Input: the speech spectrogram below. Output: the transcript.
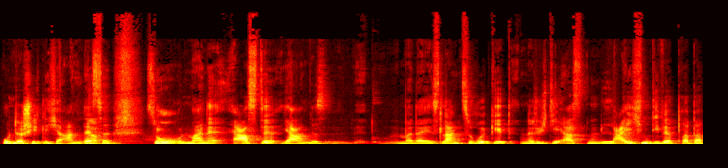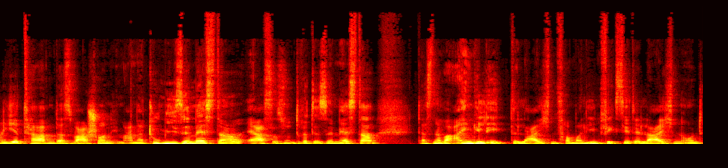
unterschiedliche Anlässe. Ja. So, und meine erste, ja, das wenn man da jetzt lang zurückgeht, natürlich die ersten Leichen, die wir präpariert haben, das war schon im Anatomiesemester, erstes und drittes Semester. Das sind aber eingelegte Leichen, formalinfixierte Leichen und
